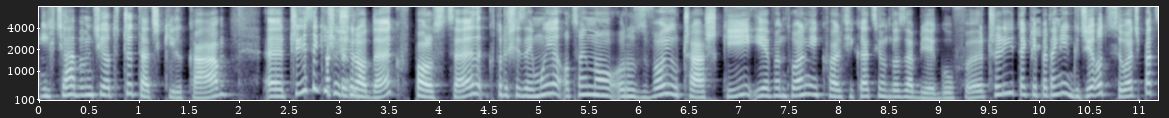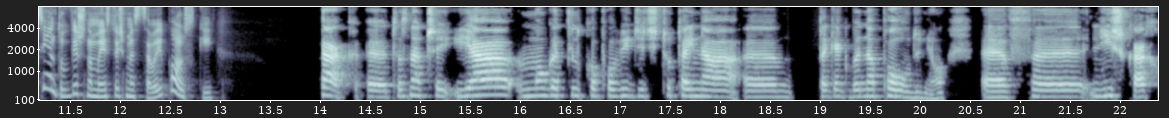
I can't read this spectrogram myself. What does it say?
I chciałabym Ci odczytać kilka. E, Czy jest jakiś ośrodek w Polsce, który się zajmuje oceną rozwoju czaszki i ewentualnie kwalifikacją do zabiegów? E, Czyli takie pytanie, gdzie odsyłać pacjentów? Wiesz, no my jesteśmy z całej Polski. Tak, e, to znaczy ja mogę tylko powiedzieć tutaj na, tak jakby na południu. W Liszkach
